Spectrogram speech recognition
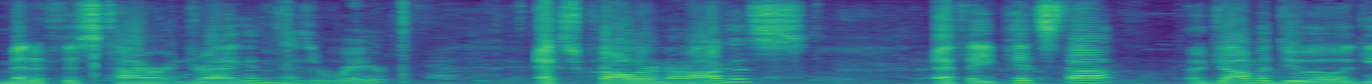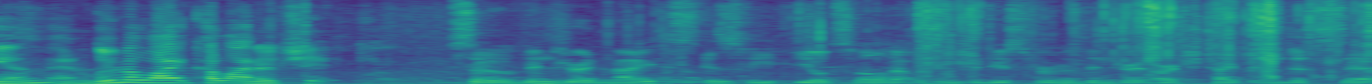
Metaphys Tyrant Dragon as a rare. X Crawler Naragas, FA Pit Stop, Ojama Duo again, and Lunalight Kaleido Chick. So Vendread Nights is the field spell that was introduced for the Vendread archetype in this set,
